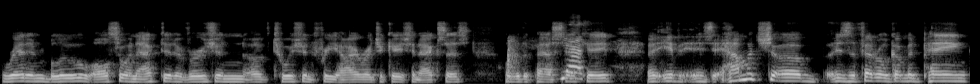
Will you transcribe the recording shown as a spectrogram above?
red and blue, also enacted a version of tuition free higher education access over the past yes. decade? Uh, if, is, how much uh, is the federal government paying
